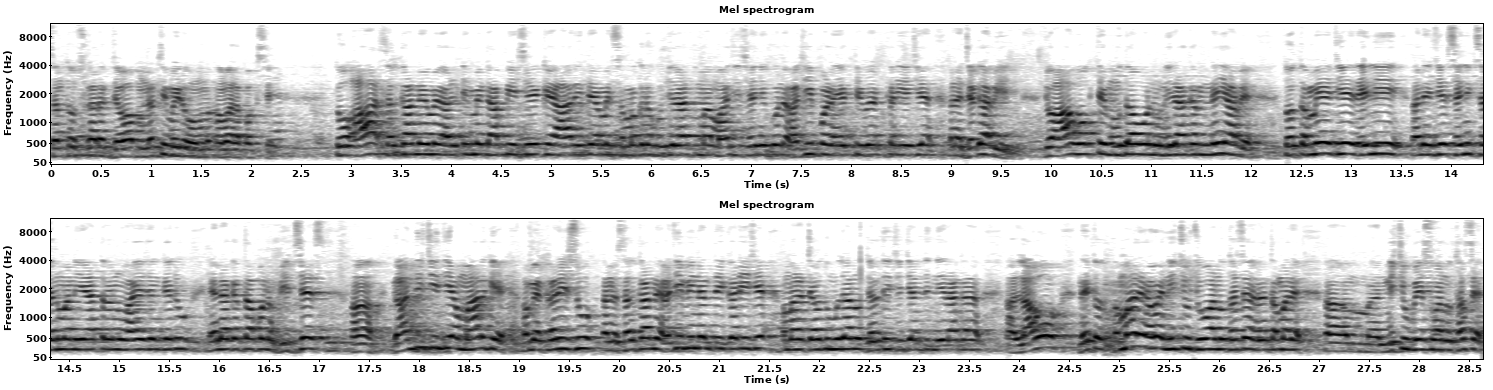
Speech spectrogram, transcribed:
સંતોષકારક જવાબ નથી મળ્યો અમારા પક્ષે. તો આ સરકારને અમે અલ્ટિમેટ આપીએ છીએ કે આ રીતે અમે સમગ્ર ગુજરાતમાં માજી સૈનિકોને હજી પણ એક્ટિવેટ કરીએ છીએ અને જગાવીએ છીએ. જો આ વખતે મુદ્દાઓનું નિરાકરણ નહીં આવે, તો તમે જે રેલી અને જે સૈનિક સન્માન યાત્રાનું આયોજન કર્યું, એના કરતાં પણ વિશેષ ગાંધીજીના માર્ગે અમે કરીશું અને સરકારને હજી વિનંતી કરી છે, અમારા ચૌદ મુદ્દાનું જલ્દીથી જલ્દી નિરાકરણ લાવો. નહીં તો તમારે હવે નીચું જોવાનું થશે અને તમારે નીચું બેસવાનું થશે.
